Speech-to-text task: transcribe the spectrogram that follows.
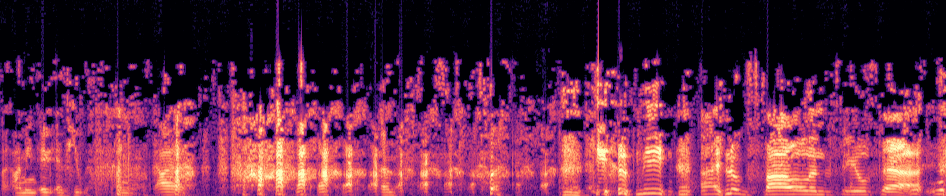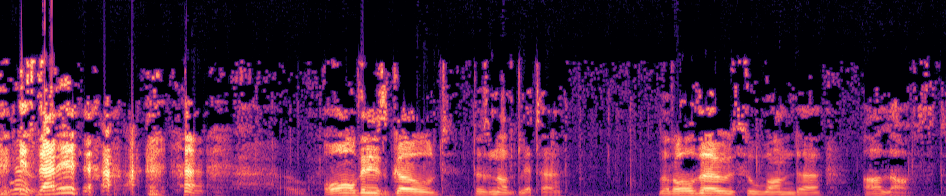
I mean, if you. Um, you mean I look foul and feel fair? no. Is that it? All that is gold does not glitter. Not all those who wander are lost.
